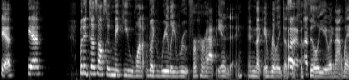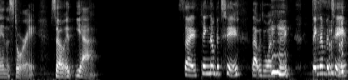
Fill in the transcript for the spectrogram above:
Yeah. Yeah. But it does also make you want like really root for her happy ending, and like it really does like Oh, fulfill you in that way in the story. So it, yeah, So thing number two, that was one Mhm. thing. Thing number two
